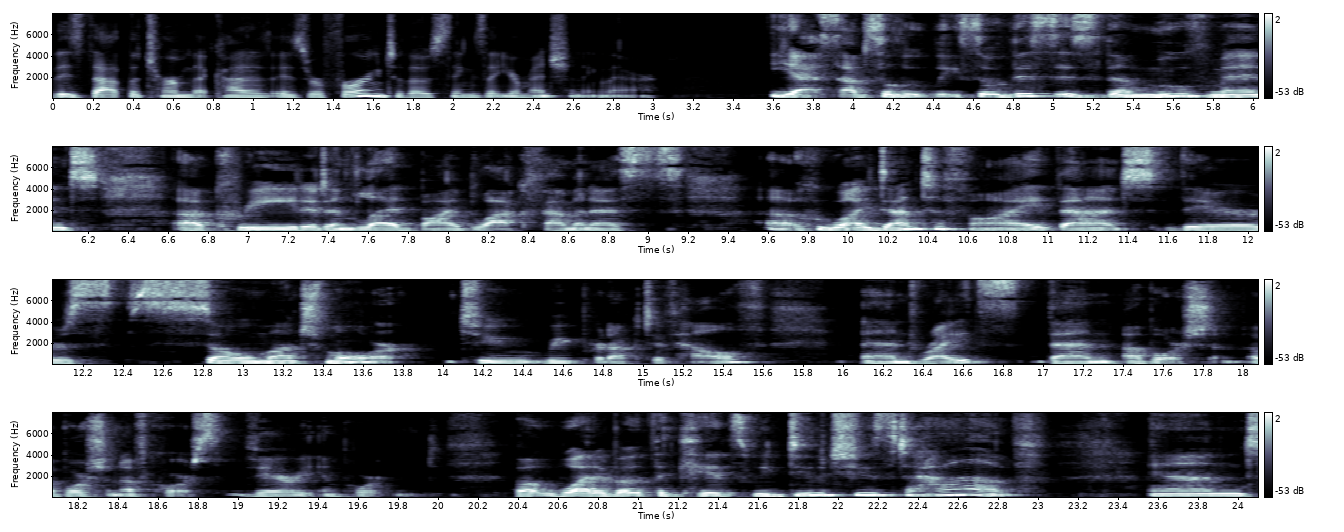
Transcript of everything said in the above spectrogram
is that the term that kind of is referring to those things that you're mentioning there? Yes, absolutely. So this is the movement uh, created and led by Black feminists uh, who identify that there's so much more to reproductive health and rights than abortion. Abortion, of course, very important. But what about the kids we do choose to have? And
